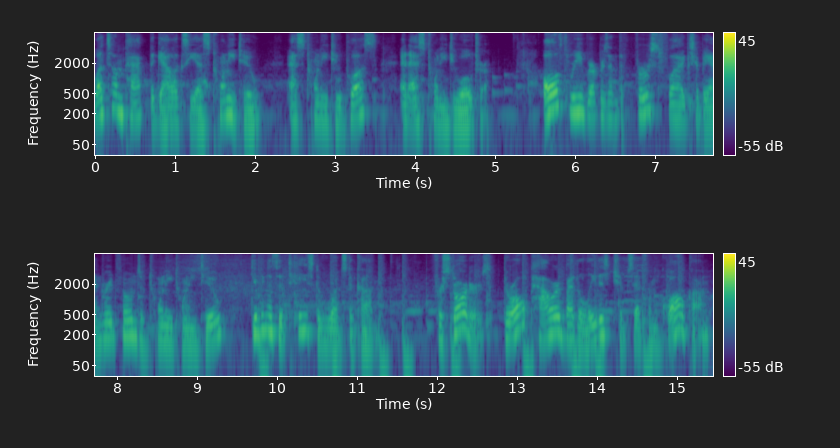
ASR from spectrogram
let's unpack the Galaxy S22, S22 Plus, and S22 Ultra. All three represent the first flagship Android phones of 2022, giving us a taste of what's to come. For starters, they're all powered by the latest chipset from Qualcomm,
